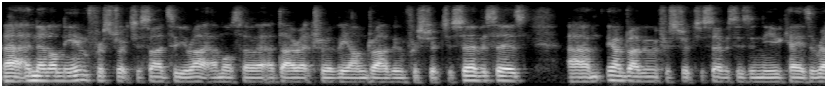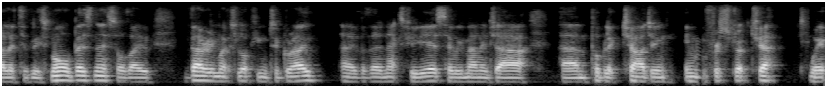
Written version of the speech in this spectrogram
Uh, and then on the infrastructure side, so you're right, I'm also a, director of E.ON Drive Infrastructure Services, um, E.ON Driving Infrastructure Services in the UK is a relatively small business, although very much looking to grow over the next few years. So we manage our um, public charging infrastructure. We,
